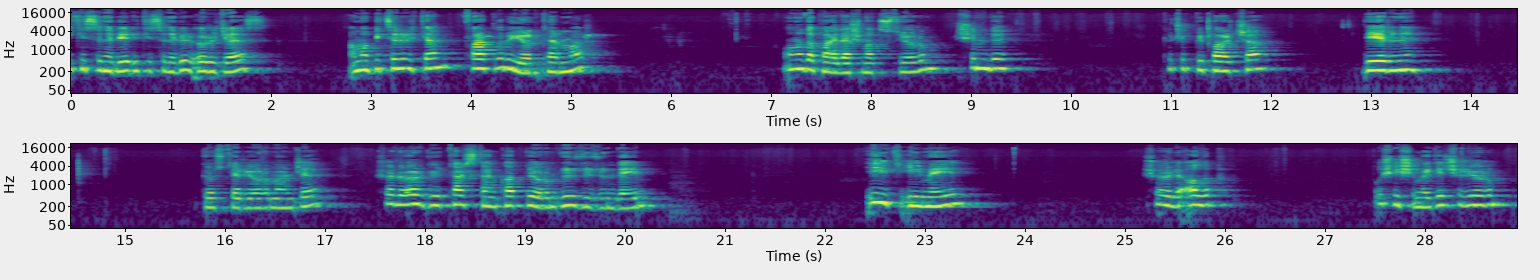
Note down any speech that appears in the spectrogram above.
ikisini bir ikisini bir öreceğiz. Ama bitirirken farklı bir yöntem var. Onu da paylaşmak istiyorum. Şimdi küçük bir parça diğerini gösteriyorum önce. Şöyle örgüyü tersten katlıyorum. Düz yüzündeyim. İlk ilmeği şöyle alıp bu şişime geçiriyorum.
